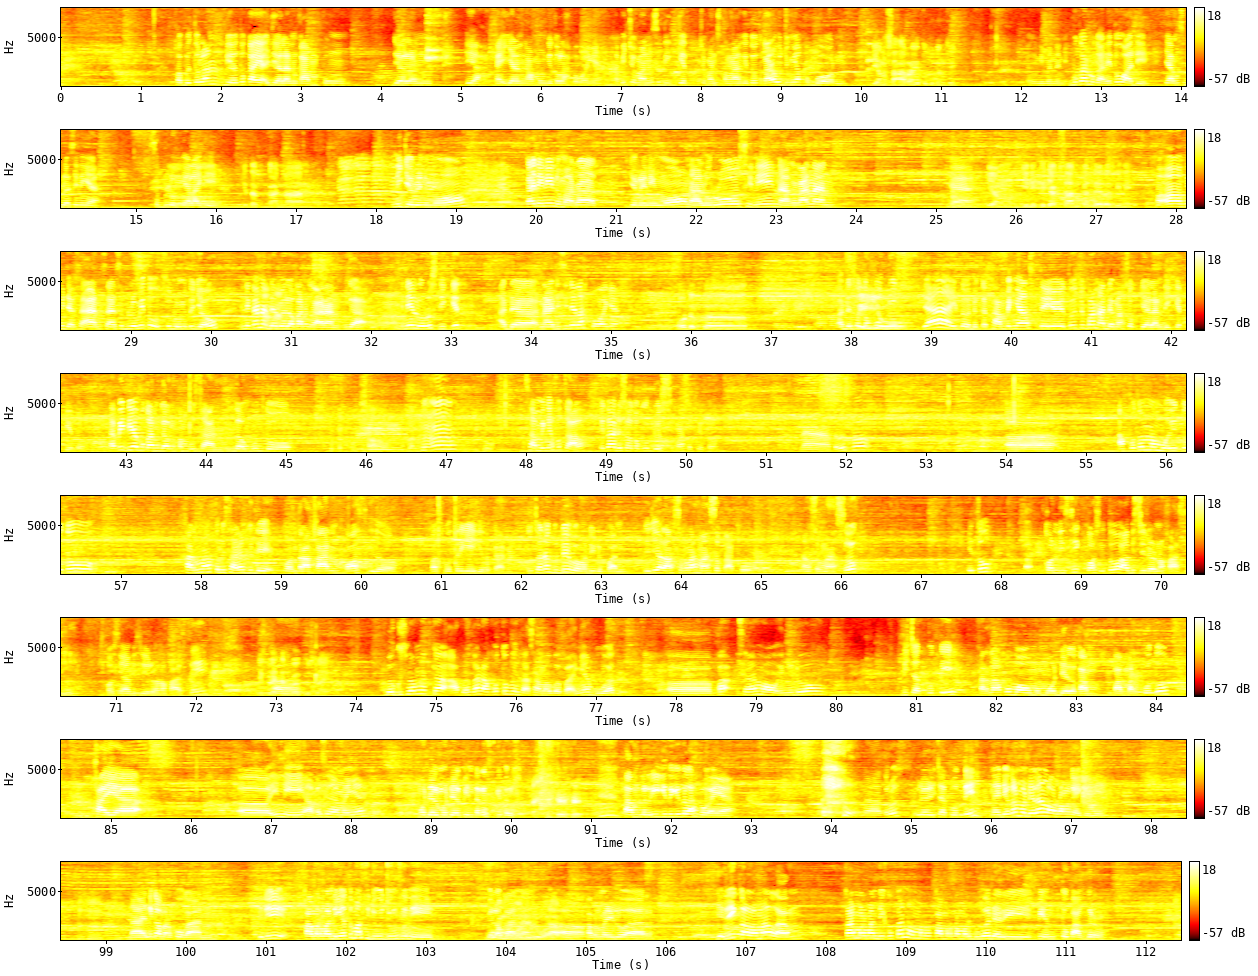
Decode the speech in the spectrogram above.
kebetulan dia tuh kayak jalan kampung, jalan ya kayak jalan kampung gitulah pokoknya. Tapi cuman sedikit, cuman setengah gitu. Karena ujungnya kebon. Yang searah itu bukan sih? Yang di mana nih? Bukan bukan itu Wade. Yang sebelah sininya. Sebelumnya lagi. Kita ke kanan. Ini Jeronimo. Hmm. Kan ini Indomaret. Jeronimo. Nah lurus ini. Nah ke kanan. Ya. Yang ini kejaksaan kan daerah sini. Oh, oh, kejaksaan. Saya sebelum itu, sebelum itu jauh, ini kan ada Kanan. belokan ke kanan. Enggak. Ini lurus dikit. Ada. Nah di sinilah pokoknya. Oh deket Ada soto Steo. kudus. Ya itu deket sampingnya Steo itu cuman ada masuk jalan dikit gitu. Tapi dia bukan gang tembusan, gang buntu. deket futsal bukan ya? Mm-mm. itu. sampingnya futsal itu ada soto kudus masuk situ nah terus tuh eh, aku tuh nemu itu tuh karena tulisannya gede kontrakan kos gitu kos putri gitu kan. Tulisannya gede banget di depan. Jadi langsung lah masuk aku. Langsung masuk. Itu eh, kondisi kos itu habis direnovasi. Kosnya habis direnovasi. Ya kelihatan Eh, bagus lah ya. bagus banget kak. Bahkan aku tuh minta sama bapaknya buat "Eh, pak saya mau ini dong dicat putih. Karena aku mau memodel kam kamarku tuh kayak eh, ini apa sih namanya model-model Pinterest gitu loh Tumblr gitu gitulah pokoknya nah terus udah dicat putih nah dia kan modelnya lorong kayak gini Mhm. Nah ini kamarku kan. Jadi kamar mandinya tuh masih di ujung sini, belok Oh, kamar kanan. mandi luar. Heeh, kamar mandi luar. Jadi kalau malam kamar mandiku kan nomor kamar nomor 2 dari pintu pagar.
